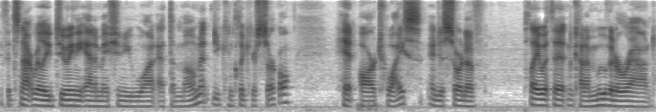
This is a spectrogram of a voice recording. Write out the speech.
if it's not really doing the animation you want at the moment, you can click your circle, hit R twice, and just sort of play with it and kind of move it around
